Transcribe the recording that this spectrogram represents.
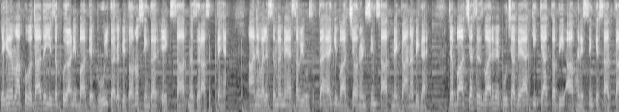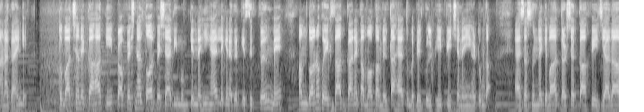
لیکن ہم آپ کو بتا دیں، یہ سب پرانی باتیں بھول کر اب یہ دونوں سنگر ایک ساتھ نظر آ سکتے ہیں۔ آنے والے سمے میں ایسا بھی ہو سکتا ہے کہ بادشاہ اور ہنی سنگھ ساتھ میں گانا بھی گائیں۔ جب بادشاہ سے اس بارے میں پوچھا گیا کہ کیا کبھی آپ ہنی سنگھ کے ساتھ گانا گائیں گے؟ تو بادشاہ نے کہا کہ پروفیشنل طور پہ شاید یہ ممکن نہیں ہے، لیکن اگر کسی فلم میں ہم دونوں کو ایک ساتھ گانے کا موقع ملتا ہے تو میں بالکل بھی پیچھے نہیں ہٹوں گا۔ ایسا سننے کے بعد درشک کافی زیادہ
